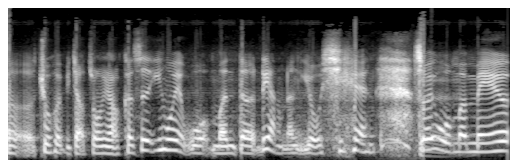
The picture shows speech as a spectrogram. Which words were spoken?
呃就会比较重要。可是因为我们的量能有限，所以我们没有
